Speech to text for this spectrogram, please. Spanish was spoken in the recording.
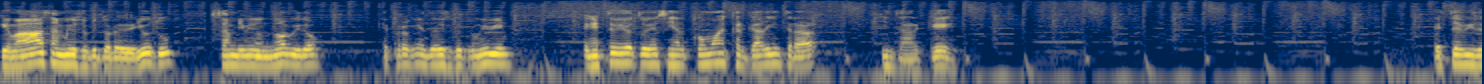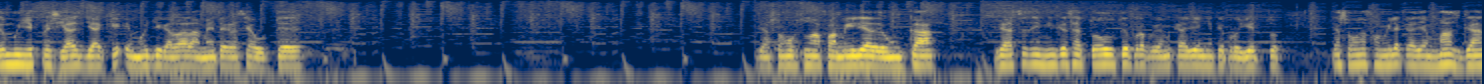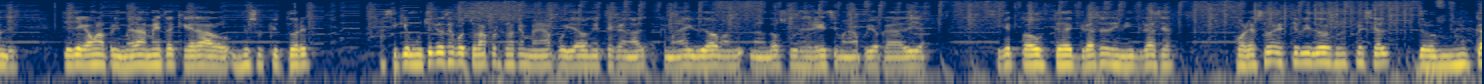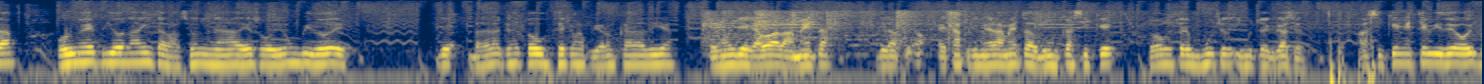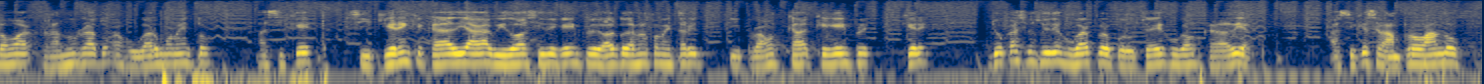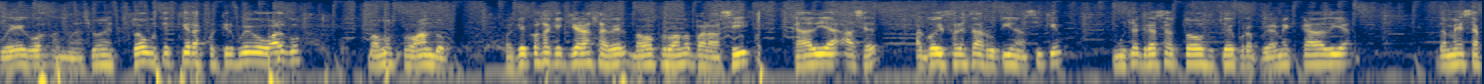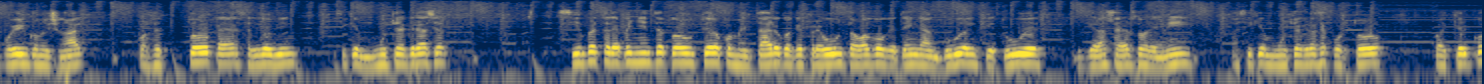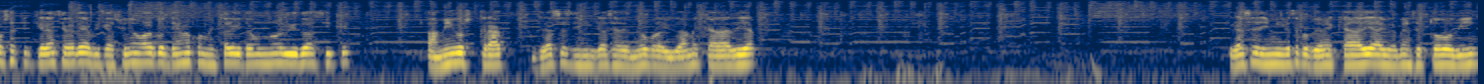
¿Qué más amigos suscriptores de YouTube? Están bienvenidos a un nuevo video. Espero que se encuentren muy bien. En este video te voy a enseñar cómo descargar e instalar. ¿Instalar qué? Este video es muy especial ya que hemos llegado a la meta gracias a ustedes. Ya somos una familia de un K. Gracias y mil gracias a todos ustedes por apoyarme cada día en este proyecto ya somos una familia cada día más grande. Ya llegamos a la primera meta que era a los mil suscriptores. Así que muchas gracias por todas las personas que me han apoyado en este canal, que me han ayudado, me han, dado sugerencias, me han apoyado cada día. Así que todos ustedes, gracias y mil gracias. Por eso este video es un especial de los nunca. Hoy no he pedido nada de instalación ni nada de eso. Hoy es un video de, de darle las gracias a todos ustedes que me apoyaron cada día. Hemos llegado a la meta de esta primera meta de nunca. Así que todos ustedes muchas y muchas gracias. Así que en este video hoy vamos a cerrando un rato a jugar un momento. Así que si quieren que cada día haga video así de gameplay o algo, déjenme en los comentarios y probamos cada, qué gameplay quiere. Yo casi no soy de jugar, pero por ustedes jugamos cada día. Así que se van probando juegos, animaciones, todo lo que ustedes quieran, cualquier juego o algo, vamos probando. Cualquier cosa que quieran saber, vamos probando para así cada día hacer algo diferente a la rutina. Así que muchas gracias a todos ustedes por apoyarme cada día dame ese apoyo incondicional por hacer todo que haya salido bien. Así que muchas gracias. Siempre estaré pendiente a todos ustedes los comentarios, cualquier pregunta o algo que tengan dudas, inquietudes y quieran saber sobre mí. Así que muchas gracias por todo. Cualquier cosa que quieran saber de aplicaciones o algo, déjenme comentarios y tengo un nuevo video. Así que amigos, crack, gracias y mil gracias de nuevo por ayudarme cada día. Gracias y mil gracias por verme cada día, ayudarme a hacer todo bien.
